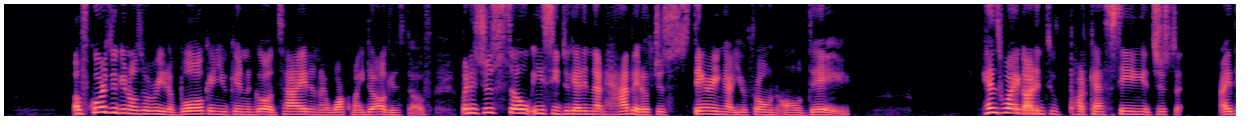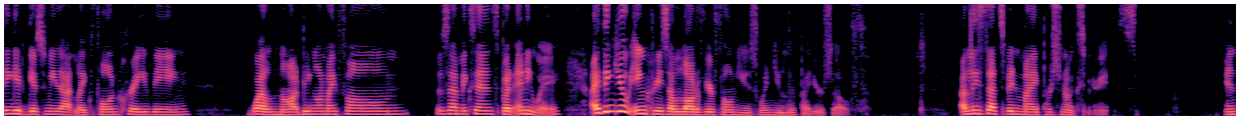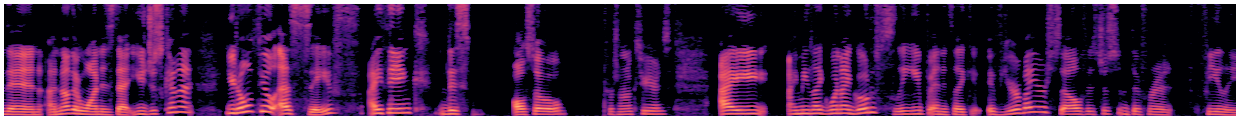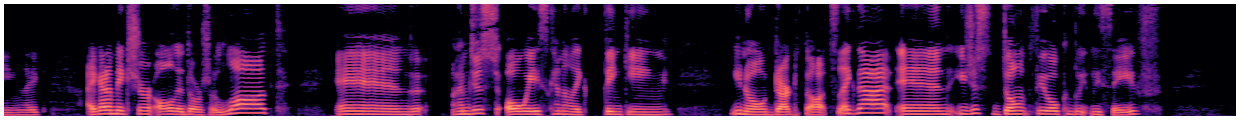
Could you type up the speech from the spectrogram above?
Of course, you can also read a book and you can go outside and I walk my dog and stuff. But it's just so easy to get in that habit of just staring at your phone all day. Hence why I got into podcasting. It's just, I think it gives me that like phone craving while not being on my phone. Does that make sense? But anyway, I think you increase a lot of your phone use when you live by yourself. At least that's been my personal experience. And then another one is that you just kind of you don't feel as safe. I think this also personal experience. I I mean like when I go to sleep and it's like if you're by yourself, it's just a different feeling. Like I got to make sure all the doors are locked and I'm just always kind of like thinking, you know, dark thoughts like that and you just don't feel completely safe.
